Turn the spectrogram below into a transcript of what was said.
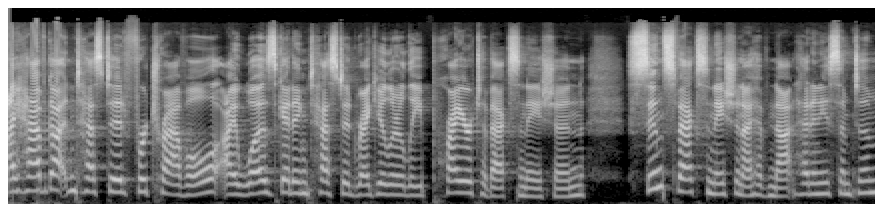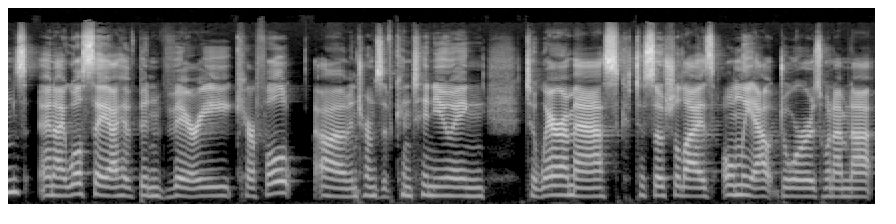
I have gotten tested for travel. I was getting tested regularly prior to vaccination. Since vaccination, I have not had any symptoms. And I will say I have been very careful um, in terms of continuing to wear a mask, to socialize only outdoors when I'm not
